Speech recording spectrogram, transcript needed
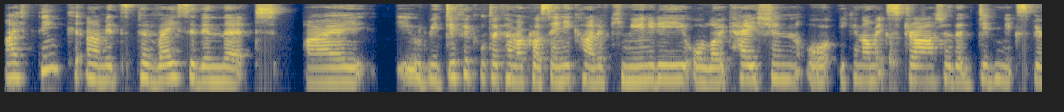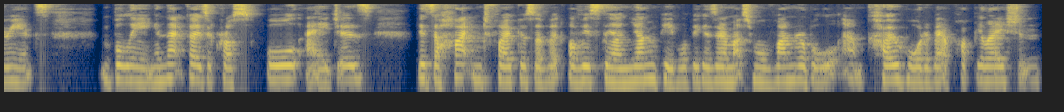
I think um, it's pervasive in that I it would be difficult to come across any kind of community or location or economic strata that didn't experience bullying, and that goes across all ages. There's a heightened focus of it, obviously, on young people because they're a much more vulnerable um, cohort of our population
